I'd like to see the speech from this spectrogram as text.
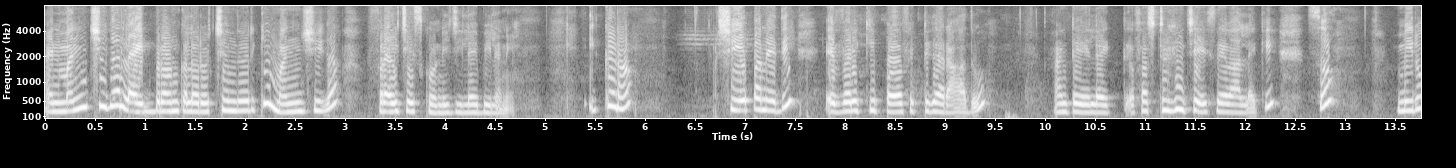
అండ్ మంచిగా లైట్ బ్రౌన్ కలర్ వచ్చేంత వరకు మంచిగా ఫ్రై చేసుకోండి జిలేబీలని. ఇక్కడ షేప్ అనేది ఎవరికి పర్ఫెక్ట్గా రాదు. అంటే లైక్ ఫస్ట్ టైం చేసే వాళ్ళకి. సో మీరు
